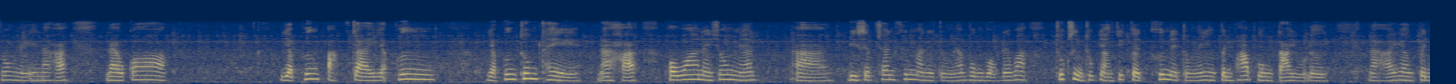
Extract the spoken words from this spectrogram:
ช่วงนี้นะคะ แล้วก็ อย่าเพิ่งปักใจ อย่าเพิ่งอย่าเพิ่งทุ่มเทนะคะ เพราะว่าในช่วงนี้ยอ่า deception ขึ้นมาในตรงนี้บ่งบอกได้ว่าทุกสิ่งทุกอย่างที่เกิดขึ้นในตรงนี้ยังเป็นภาพลวงตาอยู่เลยนะคะ ยังเป็น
